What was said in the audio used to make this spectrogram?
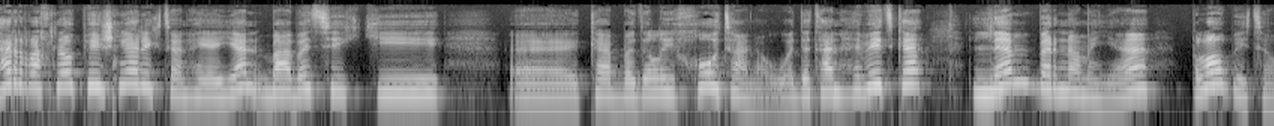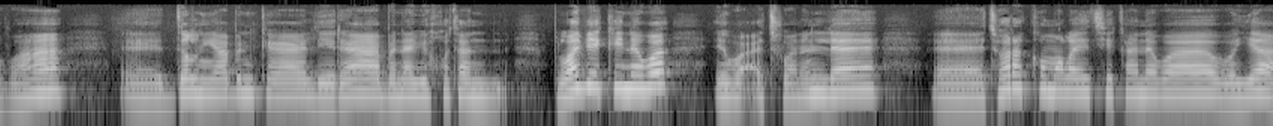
هەر ڕەخنەو پێشنیارێکتان هەیە یان بابەتێکی کە بە دڵی خۆتانە و دەتان هەوێت کە لەم بەرنمەیە بڵاو بێتەوە دڵنیا بن کە لێرە بە ناوی خۆتان بڵاویەکەینەوە ئێوە ئەتوانن لە تۆڕە کۆمەڵایەتیەکانەوە و یا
